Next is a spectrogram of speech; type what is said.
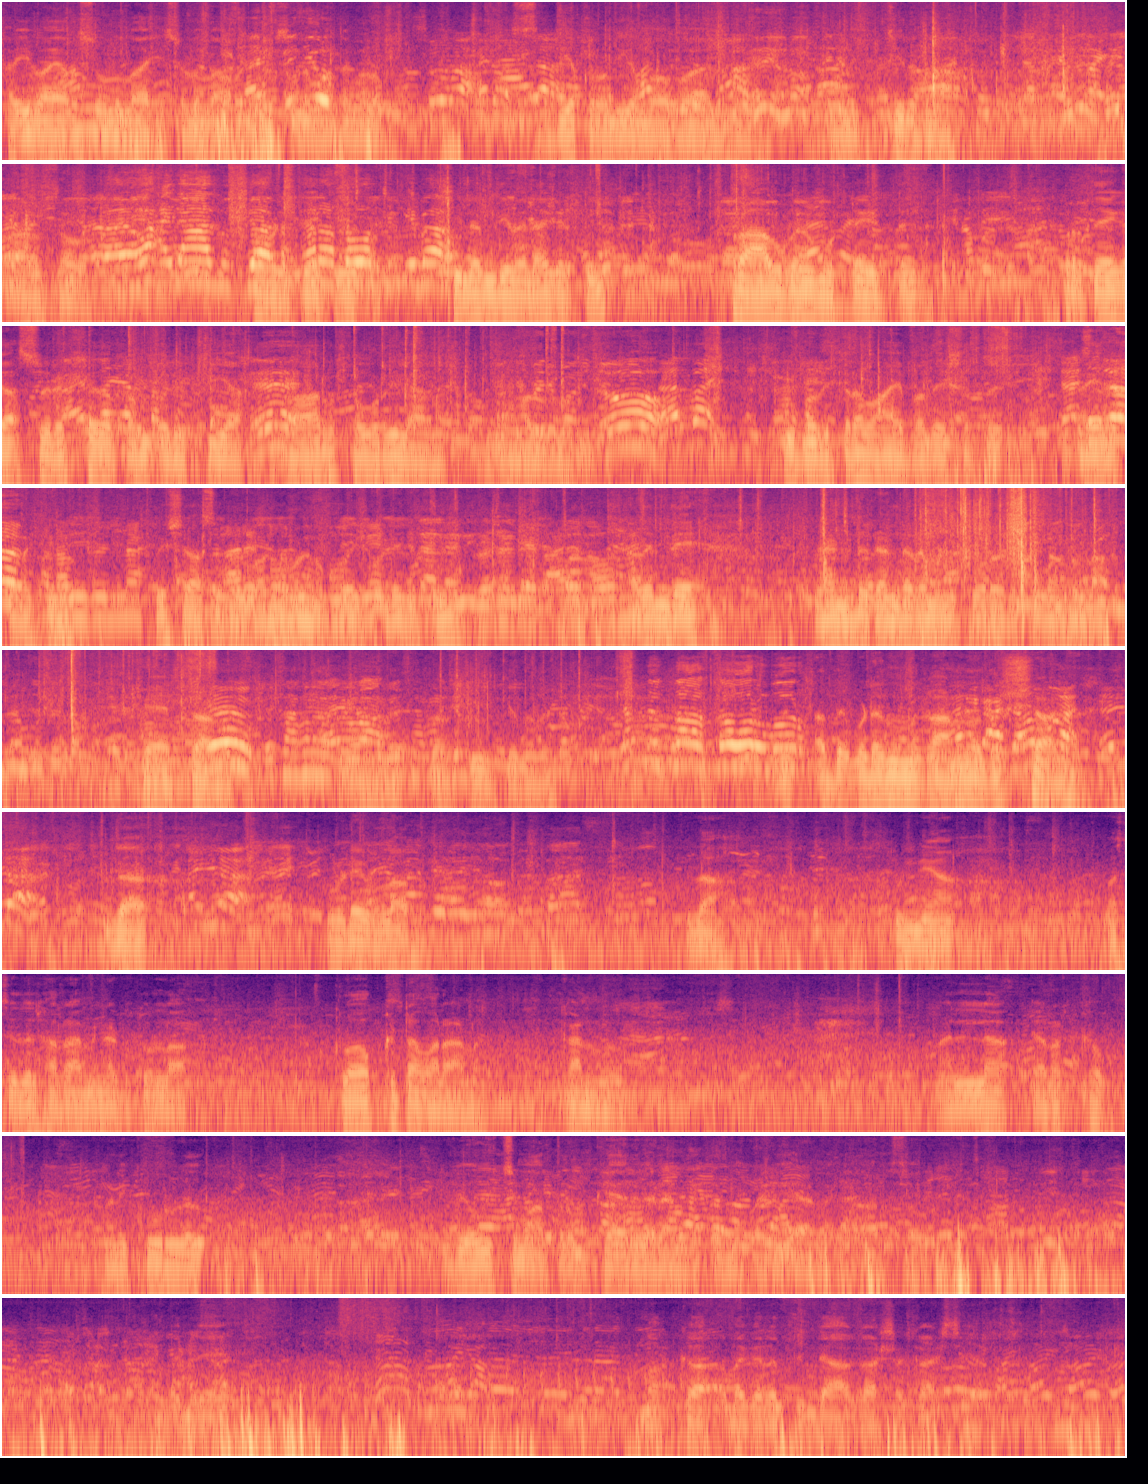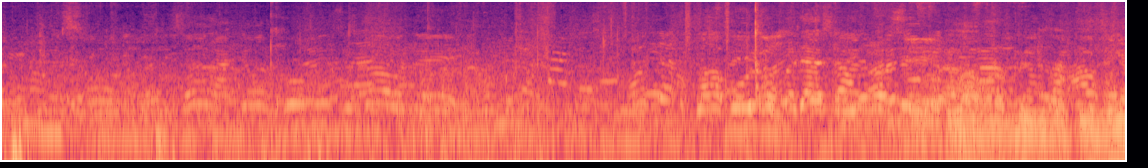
ഹബീബായ റസൂലുള്ളാഹി അലൈഹി വസല്ലം ചിലന്തി വില കെട്ടി പ്രാവുകൾ മുട്ടയിട്ട് പ്രത്യേക സുരക്ഷിതത്വം ഒരുക്കിയ ആറ് സൗറിലാണ് ഞങ്ങളുള്ളത് ഈ പവിത്രമായ പ്രദേശത്ത് ആയിരക്കണക്കിന് വിശ്വാസികൾ വന്നു വന്നു പോയിക്കൊണ്ടിരിക്കുന്നു. അതിന്റെ രണ്ട് രണ്ടര മണിക്കൂർ എടുത്തുകൊണ്ടുള്ള കയറ്റാണ് നടത്തിയിരിക്കുന്നത്. അത് ഇവിടെ നിന്ന് കാണുന്ന ദൃശ്യമാണ്. ഇതാ ഇവിടെയുള്ള ഇതാ പുണ്യ മസ്ജിദുൽ ഹറാമിനടുത്തുള്ള ക്ലോക്ക് ടവറാണ് കാണുന്നത്. നല്ല ഇറക്കം മണിക്കൂറുകൾ ഉപയോഗിച്ച് മാത്രം കയറി വരാൻ പറ്റുന്ന വഴിയാണ് സൗത്ത് അതിന്റെ മക്ക നഗരത്തിന്റെ ആകാശ കാഴ്ചയാണ്. അള്ളാഹു റബ്ബിൽ ഇസ്സത്തിൽ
